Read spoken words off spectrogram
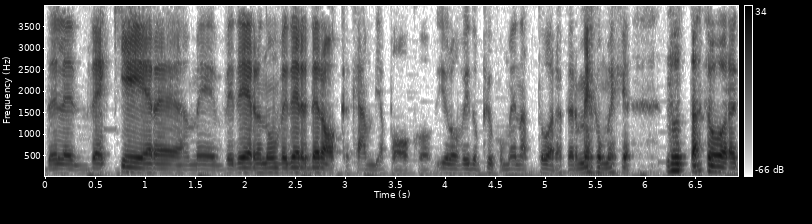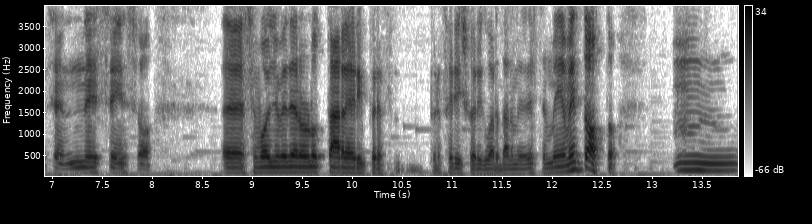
delle vecchiere, a me vedere o non vedere The Rock cambia poco. Io lo vedo più come un attore, per me come lottatore, cioè nel senso, eh, se voglio vederlo lottare ripref- preferisco riguardarmi WrestleMania 28. Mm,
